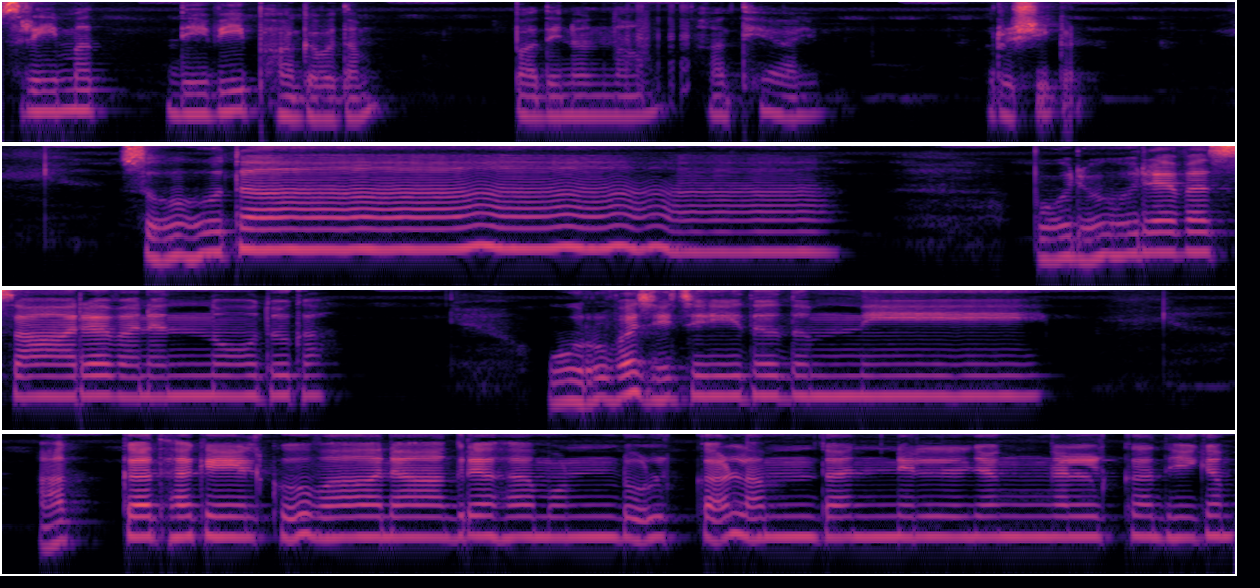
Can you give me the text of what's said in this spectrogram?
ശ്രീമദ് ദേവി ഭാഗവതം പതിനൊന്നാം അധ്യായം. ഋഷികൾ. സൂത പുരൂരവസാരവനെന്നോതുക. ഉർവശി ചെയ്തതും നീ. അക്കഥ കേൾക്കുവാനാഗ്രഹമുണ്ടുൾക്കളം തന്നിൽ ഞങ്ങൾക്കധികം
